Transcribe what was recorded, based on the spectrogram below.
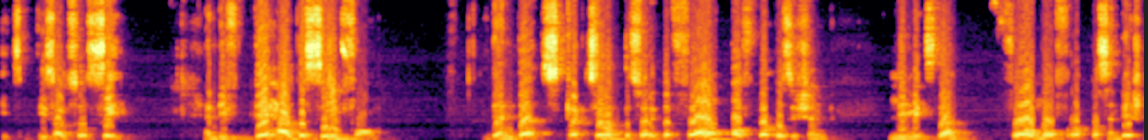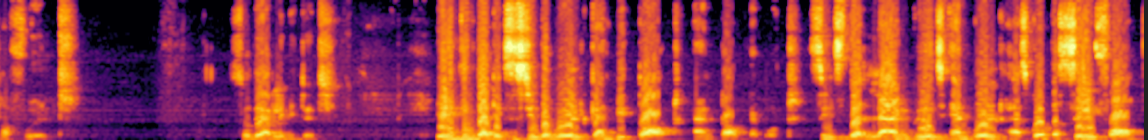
is, is also same. And if they have the same form, then the structure, sorry, the form of proposition limits the form of representation of world. So they are limited. Anything that exists in the world can be taught and talked about. Since the language and world has got the same form,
